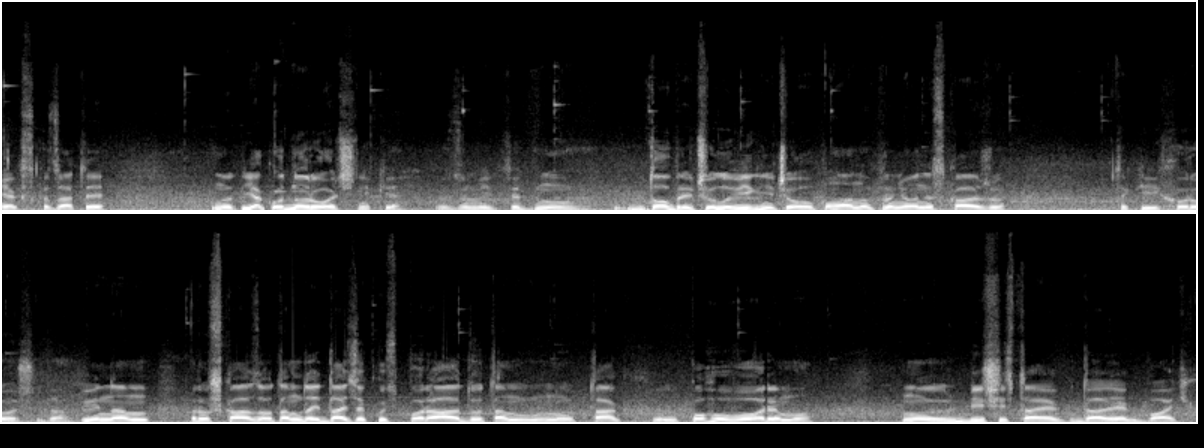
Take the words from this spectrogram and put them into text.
як сказати, ну, як однорочники, розумієте. Ну, добрий чоловік, нічого поганого про нього не скажу. Такий хороший. Да. Він нам розказував, там дасть якусь пораду, там, ну так, поговоримо. Ну, більшість так, як, да, як батько.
